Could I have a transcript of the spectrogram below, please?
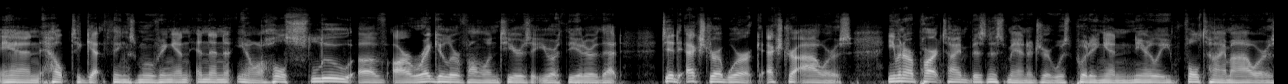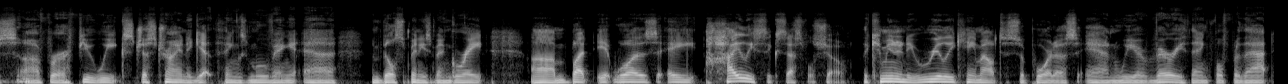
and helped to get things moving. And, and then, you know, a whole slew of our regular volunteers at your theater that did extra work, extra hours. Even our part time business manager was putting in nearly full time hours uh, for a few weeks just trying to get things moving. Uh, and Bill Spinney's been great. Um, but it was a highly successful show. The community really came out to support us, and we are very thankful for that.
